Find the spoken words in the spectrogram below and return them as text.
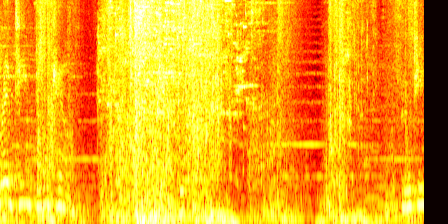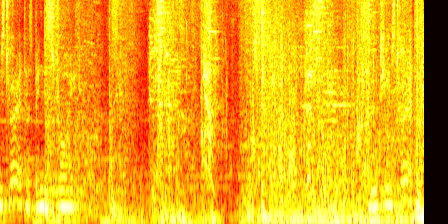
Red team double kill. Blue team's turret has been destroyed. Blue team's turret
